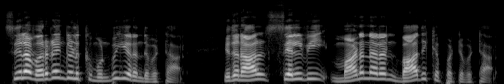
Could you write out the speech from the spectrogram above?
சில வருடங்களுக்கு முன்பு இறந்துவிட்டார் இதனால் செல்வி மனநலன் பாதிக்கப்பட்டு விட்டார்.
